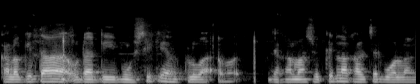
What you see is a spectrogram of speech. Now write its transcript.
kalau kita udah di musik ya keluar apa, jangan masukin lah culture bola.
